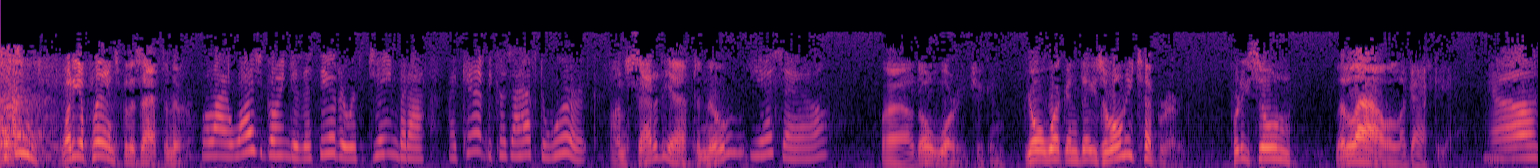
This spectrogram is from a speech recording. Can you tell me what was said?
chicken, what are your plans for this afternoon? Well, I was going to the theater with Jane, but I, I can't because I have to work. On Saturday afternoon? Yes, Al. Well, don't worry, chicken. Your working days are only temporary. Pretty soon, little Al will look after you. Oh,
